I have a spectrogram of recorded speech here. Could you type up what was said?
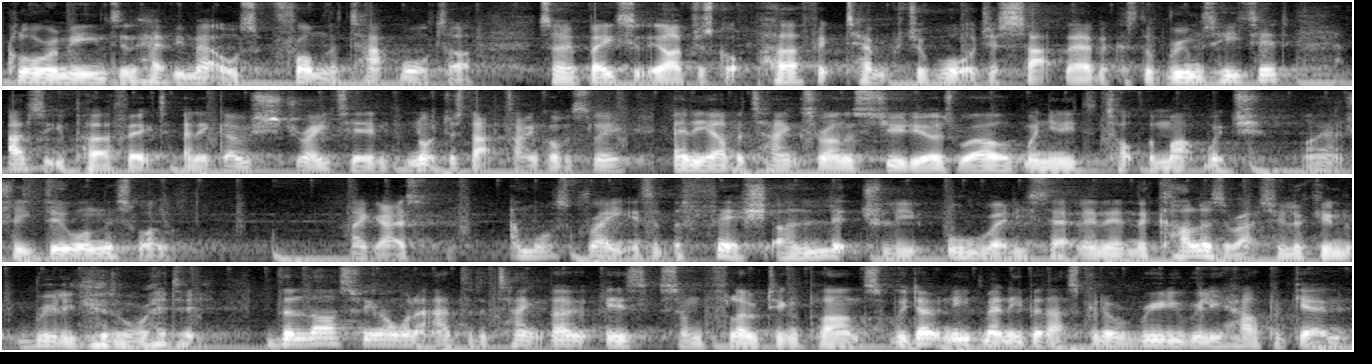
chloramines and heavy metals from the tap water. So basically I've just got perfect temperature water just sat there because the room's heated, absolutely perfect, and it goes straight in. Not just that tank, obviously, any other tanks around the studio as well when you need to top them up, which I actually do on this one. Hi guys. And what's great is that the fish are literally already settling in. The colours are actually looking really good already. The last thing I want to add to the tank though is some floating plants. We don't need many, but that's going to really, really help again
